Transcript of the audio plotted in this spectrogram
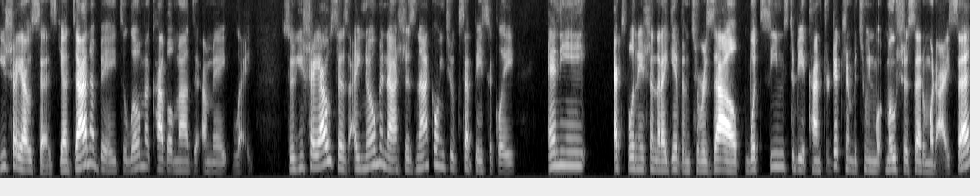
Yishayahu says, Yadana be makabel mad ame lay. So Yishayahu says, I know Menashe is not going to accept basically any explanation that I give him to resolve what seems to be a contradiction between what Moshe said and what I said.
